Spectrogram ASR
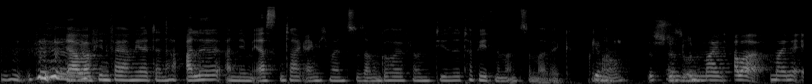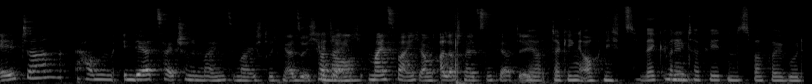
Ja, aber auf jeden Fall haben wir halt dann alle an dem ersten Tag eigentlich mal zusammengeholfen und diese Tapeten in meinem Zimmer weg. Genau, das stimmt. Also- und mein, aber meine Eltern haben in der Zeit schon in meinem Zimmer gestrichen. Also ich hatte Genau. eigentlich, meins war eigentlich am allerschnellsten fertig. Ja, da ging auch nichts weg von Nee. den Tapeten, das war voll gut.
